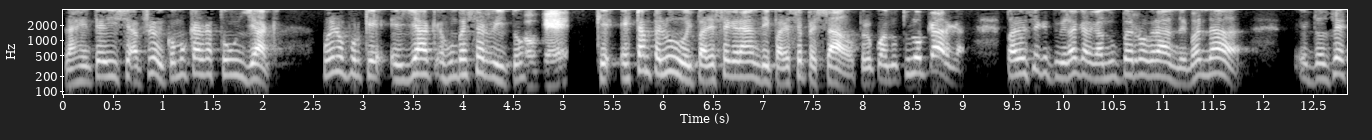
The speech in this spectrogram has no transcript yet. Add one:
La gente dice, Alfredo, ¿y cómo cargas tú un jack? Bueno, porque el jack es un becerrito que es tan peludo y parece grande y parece pesado, pero cuando tú lo cargas, parece que estuviera cargando un perro grande, más nada. Entonces,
